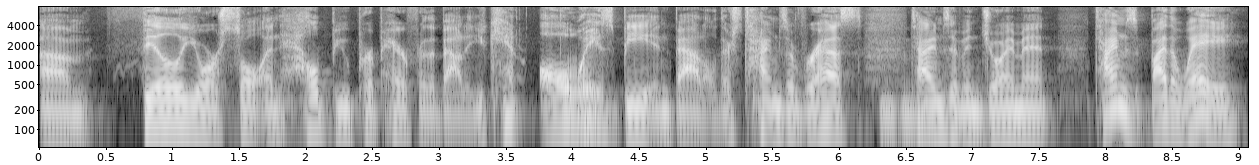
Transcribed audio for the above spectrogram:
Um, fill your soul and help you prepare for the battle. You can't always be in battle. There's times of rest, times of enjoyment, times, by the way,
